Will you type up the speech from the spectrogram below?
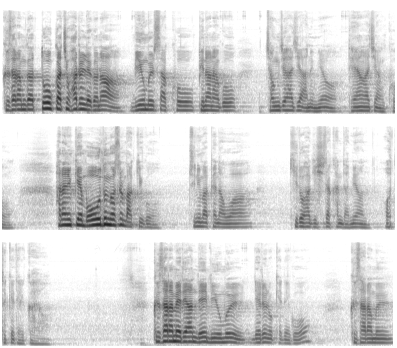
그 사람과 똑같이 화를 내거나 미움을 쌓고 비난하고 정죄하지 않으며 대항하지 않고 하나님께 모든 것을 맡기고 주님 앞에 나와 기도하기 시작한다면 어떻게 될까요? 그 사람에 대한 내 미움을 내려놓게 되고 그 사람을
